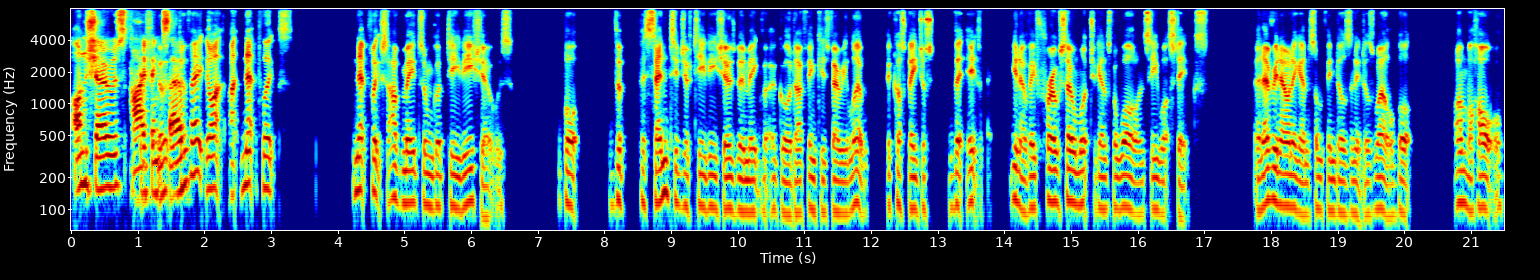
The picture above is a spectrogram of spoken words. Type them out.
on shows. I think do, so. Do they? Like Netflix. Netflix have made some good TV shows, but the percentage of TV shows they make that are good, I think, is very low because they just they, it's you know they throw so much against the wall and see what sticks, and every now and again something does and it does well, but on the whole,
